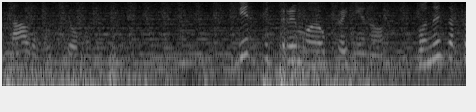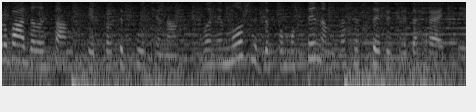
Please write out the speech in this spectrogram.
знали в усьому світі. Світ підтримує Україну. Вони запровадили санкції проти Путіна. Вони можуть допомогти нам захиститись від агресії.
